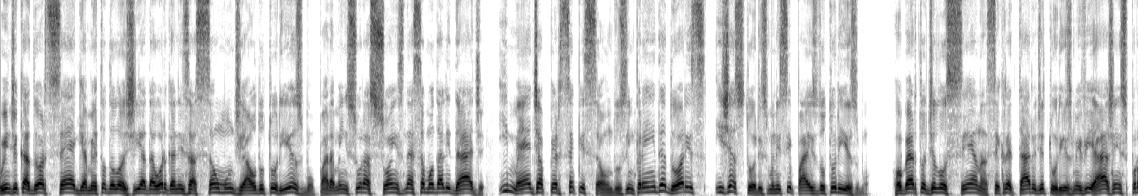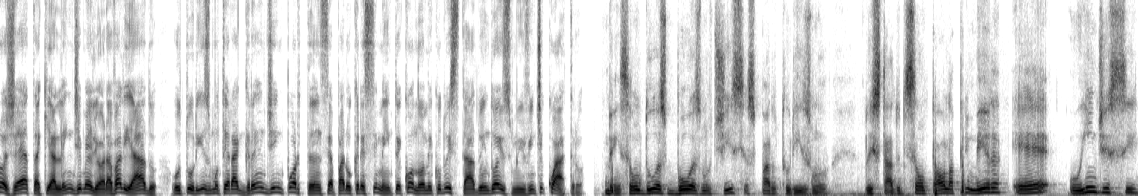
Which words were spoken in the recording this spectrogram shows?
O indicador segue a metodologia da Organização Mundial do Turismo para mensurações nessa modalidade e mede a percepção dos empreendedores e gestores municipais do turismo. Roberto de Lucena, secretário de Turismo e Viagens, projeta que, além de melhor avaliado, o turismo terá grande importância para o crescimento econômico do Estado em 2024. Bem, são duas boas notícias para o turismo do Estado de São Paulo. A primeira é o índice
